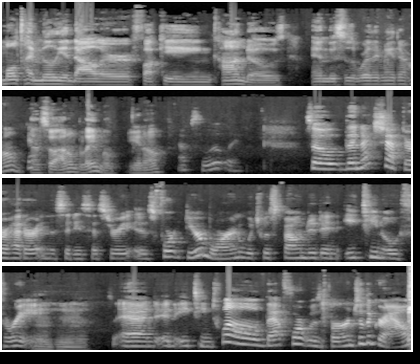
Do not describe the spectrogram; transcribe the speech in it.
multi-million dollar fucking condos, and this is where they made their home. Yeah. And so I don't blame them. You know. Absolutely. So the next chapter header in the city's history is Fort Dearborn, which was founded in 1803. hmm And in 1812, that fort was burned to the ground,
